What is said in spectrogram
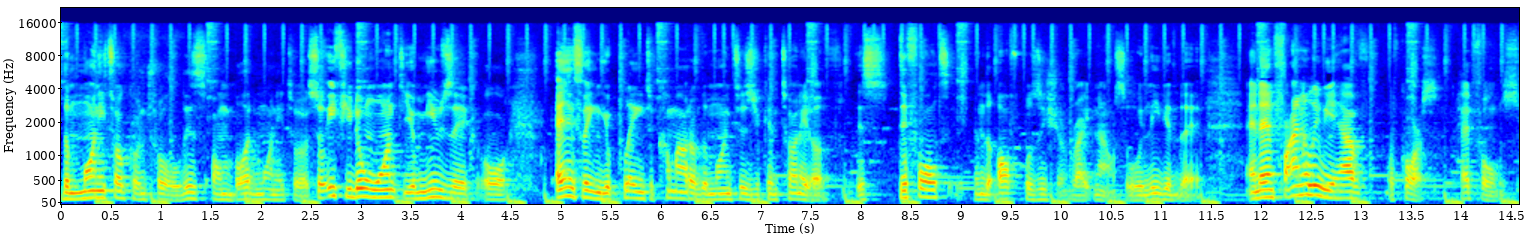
the monitor control, this onboard monitor. So if you don't want your music or anything you're playing to come out of the monitors, you can turn it off. It's default in the off position right now, so we leave it there. And then finally, we have, of course, headphones.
